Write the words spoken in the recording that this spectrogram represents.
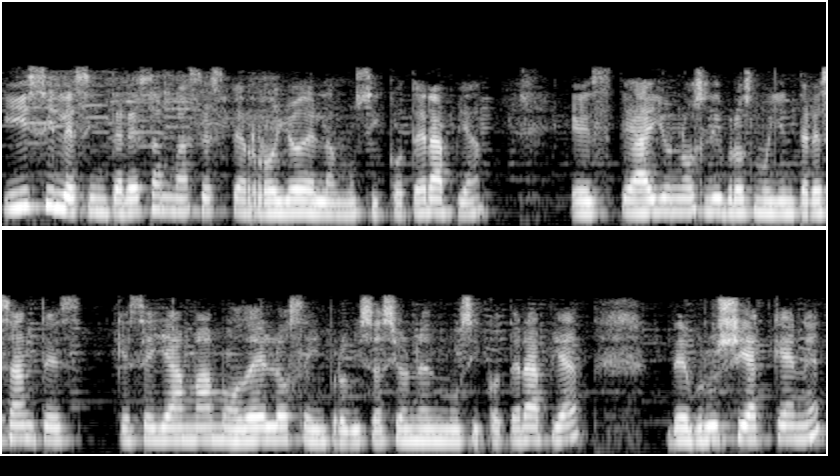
Y si les interesa más este rollo de la musicoterapia, este, hay unos libros muy interesantes que se llama Modelos e improvisación en musicoterapia de Brucia Kenneth.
